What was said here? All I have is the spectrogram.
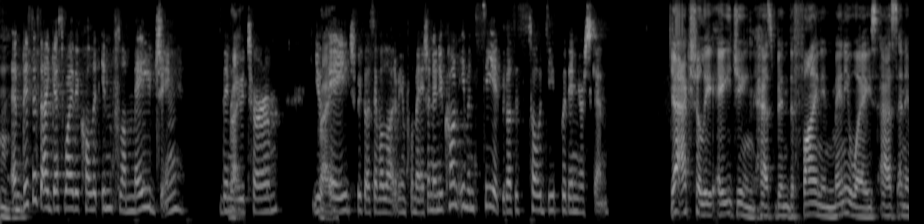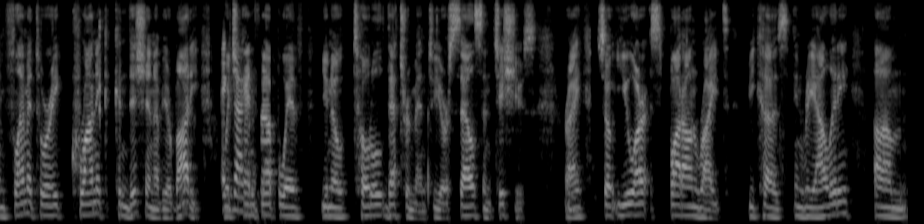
Mm-hmm. And this is, I guess, why they call it inflammaging, the right. new term. You right. age because you have a lot of inflammation and you can't even see it because it's so deep within your skin. Yeah, actually, aging has been defined in many ways as an inflammatory chronic condition of your body, which exactly. ends up with, you know, total detriment to your cells and tissues, right? Mm-hmm. So you are spot on right because in reality, um,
